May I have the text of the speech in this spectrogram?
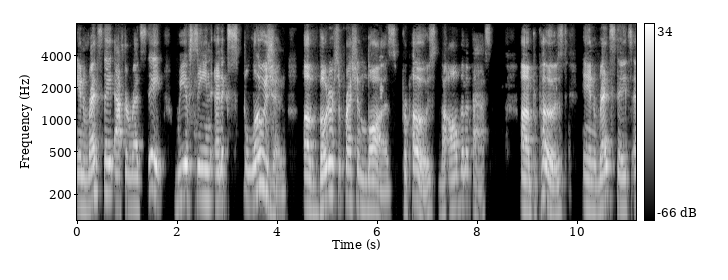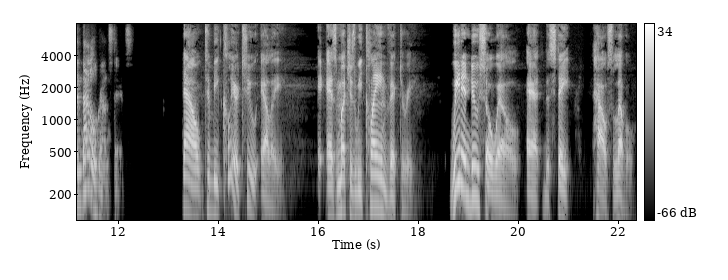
in red state after red state, we have seen an explosion of voter suppression laws proposed, not all of them have passed, um, proposed in red states and battleground states. Now, to be clear too, Elie, as much as we claim victory, we didn't do so well at the state house level,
